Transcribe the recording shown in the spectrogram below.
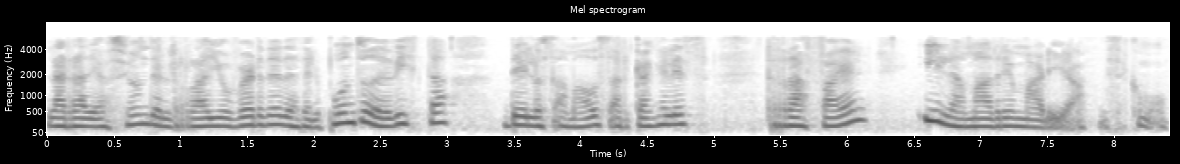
la radiación del rayo verde desde el punto de vista de los amados arcángeles Rafael y la Madre María. Dice como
